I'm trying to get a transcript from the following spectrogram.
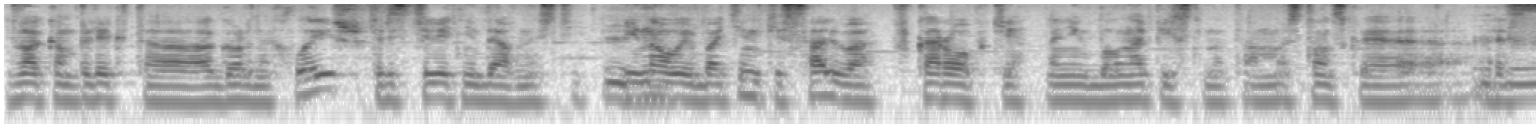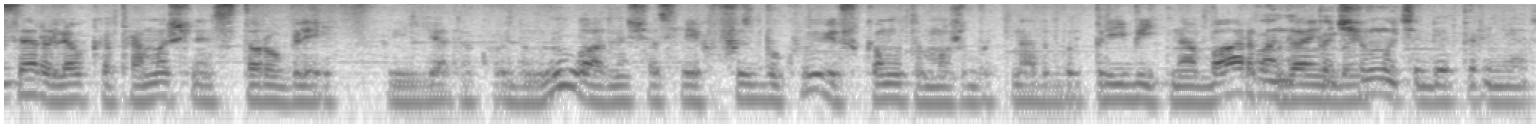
два комплекта горных лыж 30-летней давности mm-hmm. и новые ботинки Сальва в коробке. На них было написано там эстонская mm-hmm. СССР, легкая промышленность, 100 рублей. И я такой думаю, ну ладно, сейчас я их в Facebook вывешу, кому-то, может быть, надо будет прибить на бар Он почему тебе принес?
